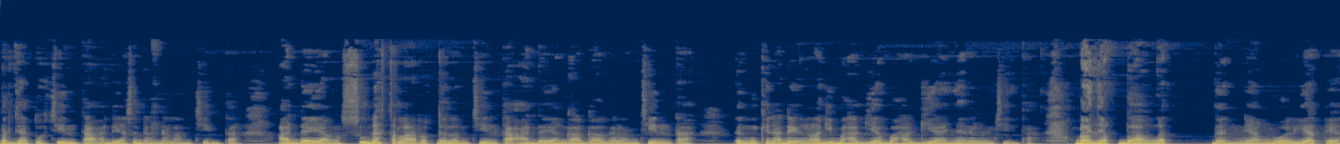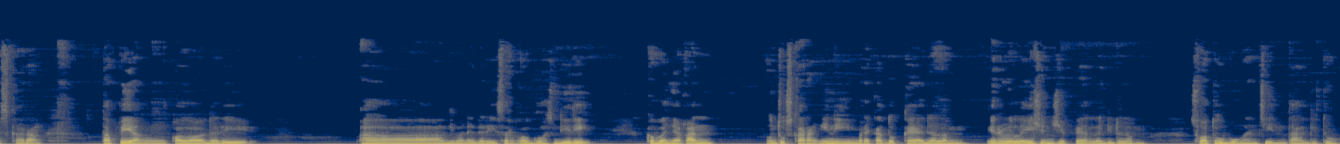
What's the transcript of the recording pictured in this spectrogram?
berjatuh cinta ada yang sedang dalam cinta ada yang sudah terlarut dalam cinta ada yang gagal dalam cinta dan mungkin ada yang lagi bahagia bahagianya dalam cinta. Banyak banget. Dan yang gue lihat ya sekarang tapi yang kalau dari uh, gimana ya, dari circle gue sendiri kebanyakan untuk sekarang ini mereka tuh kayak dalam in relationship ya lagi dalam suatu hubungan cinta gitu.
